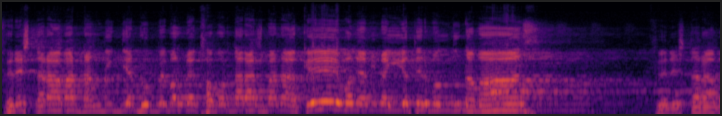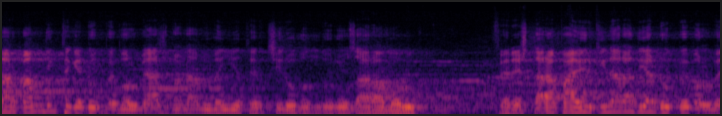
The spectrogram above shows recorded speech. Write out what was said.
ফেরেস তারা আবার ডান দিক দিয়ে ঢুকবে, বলবে, খবরদার আসবা না। কে বলে, আমি মাইয়েতের বন্ধু, নামাজ। তারা আবার বাম দিক থেকে ঢুকবে, বলবে, আসবা না, আমি মাইয়েতের চিরবন্ধু, রোজার আমল। ফেরেশ তারা পায়ের কিনারা দিয়া ঢুকবে, বলবে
